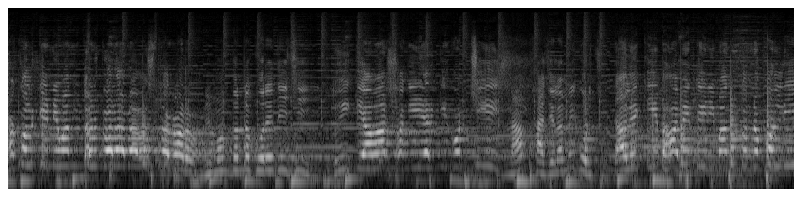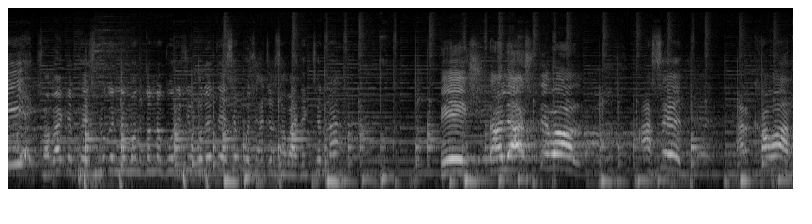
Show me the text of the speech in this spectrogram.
সকলকে নিমন্ত্রণ করার ব্যবস্থা করো। নিমন্ত্রণ করে দিয়েছি। কি আমার সঙ্গে আর কি করছিস না ফাজলামি করছি তাহলে কিভাবে তুই নিমন্ত্রণ করলি সবাইকে ফেসবুকে নিমন্ত্রণ করেছি বলে তো এসে বসে আছে সবাই দেখছেন না বেশ তাহলে আসতে বল আসেন আর খাওয়ান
